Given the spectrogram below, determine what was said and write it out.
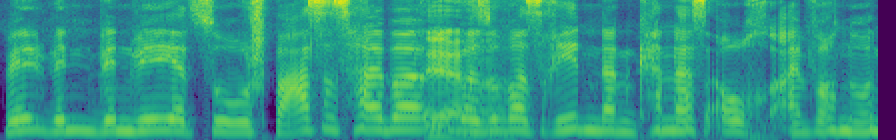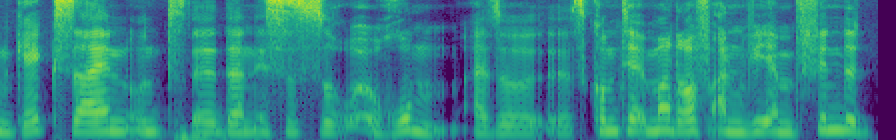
wenn, wenn, wenn wir jetzt so spaßeshalber ja. über sowas reden, dann kann das auch einfach nur ein Gag sein und äh, dann ist es so rum. Also es kommt ja immer darauf an, wie empfindet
